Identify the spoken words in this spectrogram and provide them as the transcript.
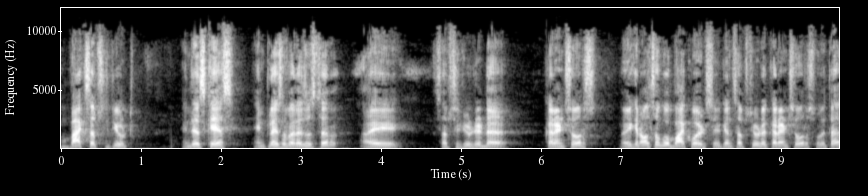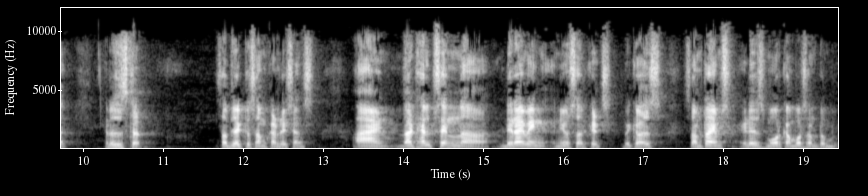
back substitute. In this case, in place of a resistor, I substituted a current source. Now, you can also go backwards. You can substitute a current source with a resistor subject to some conditions and that helps in uh, deriving new circuits, because sometimes it is more cumbersome to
